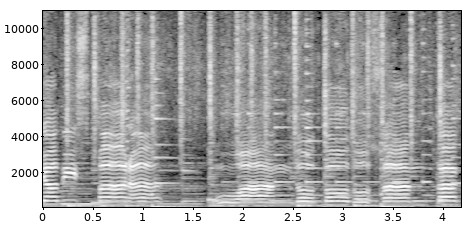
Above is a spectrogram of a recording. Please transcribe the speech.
dispara cuando todo Santa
